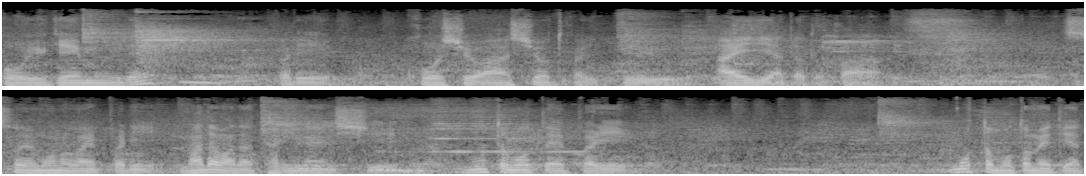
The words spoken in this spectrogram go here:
こういうゲームでやっぱりこうしようああしようとか言っていうアイディアだとかそういうものがやっぱりまだまだ足りないしもっともっとやっぱりもっと求めてや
